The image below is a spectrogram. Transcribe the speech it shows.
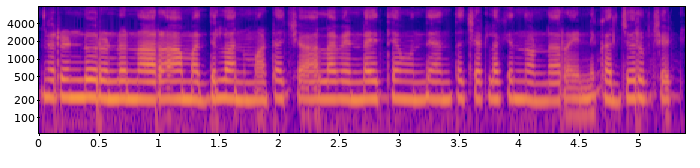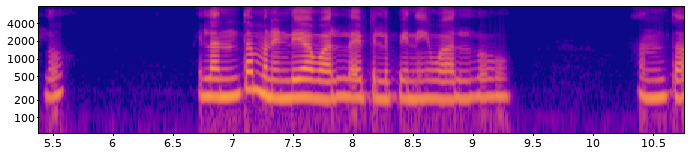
రెండు రెండున్నర ఆ మధ్యలో అనమాట చాలా వెండ అయితే ఉంది. అంతా చెట్ల కింద ఉండారు. ఎన్ని ఖర్జూరపు చెట్లు. వీళ్ళంతా మన ఇండియా వాళ్ళే పిలిపిని వాళ్ళు. అంతా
